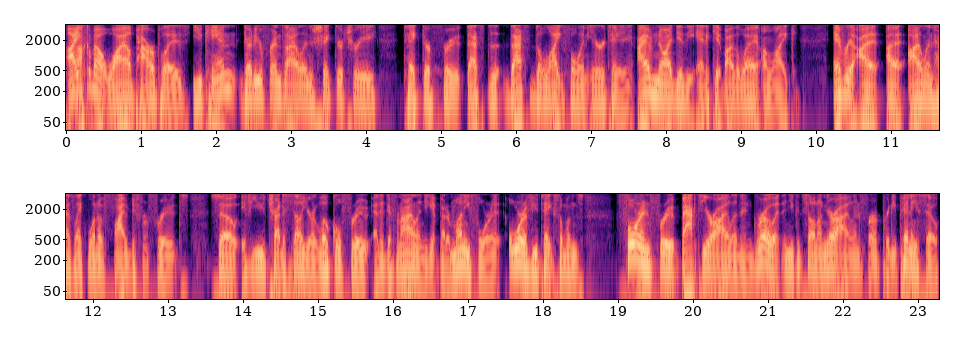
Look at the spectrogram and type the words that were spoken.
I Talk about wild power plays. You can go to your friend's island, shake their tree, take their fruit. That's the that's delightful and irritating. I have no idea the etiquette, by the way. On like every I, I, island has like one of five different fruits. So if you try to sell your local fruit at a different island, you get better money for it. Or if you take someone's foreign fruit back to your island and grow it, then you can sell it on your island for a pretty penny. So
